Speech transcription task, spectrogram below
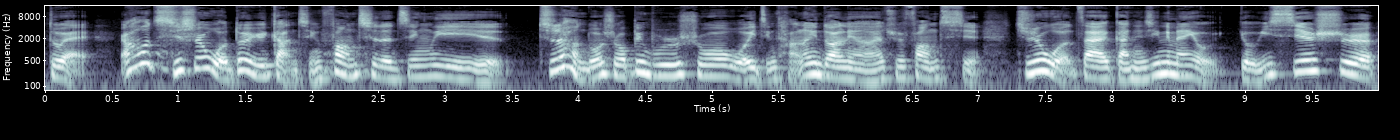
对，然后其实我对于感情放弃的经历，其实很多时候并不是说我已经谈了一段恋爱去放弃。其实我在感情经历里面有有一些是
